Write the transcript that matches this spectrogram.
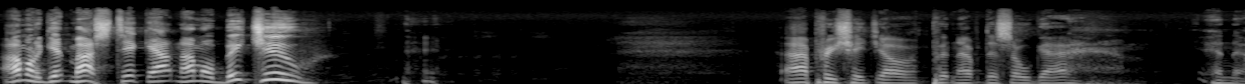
I'm going to get my stick out and I'm going to beat you. I appreciate y'all putting up with this old guy. And uh,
